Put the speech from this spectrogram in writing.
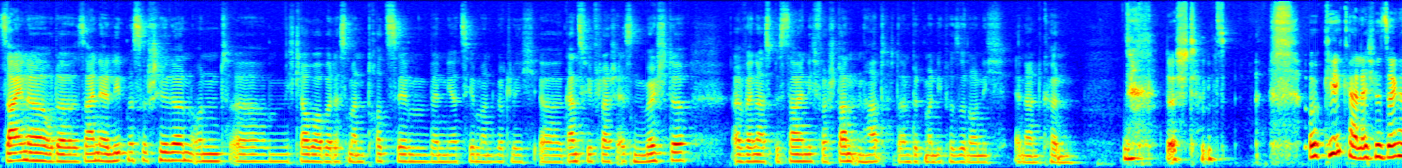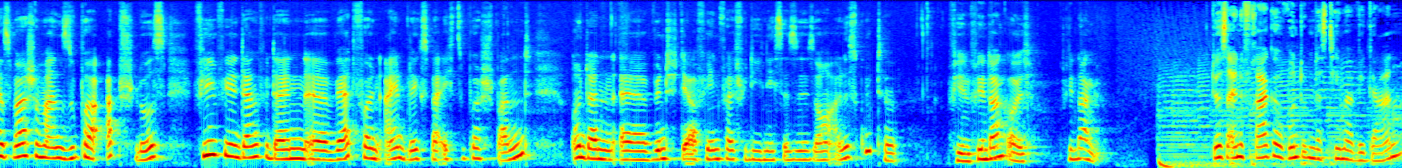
seine oder seine Erlebnisse schildern. Und ähm, ich glaube aber, dass man trotzdem, wenn jetzt jemand wirklich äh, ganz viel Fleisch essen möchte, äh, wenn er es bis dahin nicht verstanden hat, dann wird man die Person auch nicht ändern können. das stimmt. Okay, Carla, ich würde sagen, das war schon mal ein super Abschluss. Vielen, vielen Dank für deinen äh, wertvollen Einblick. Es war echt super spannend. Und dann äh, wünsche ich dir auf jeden Fall für die nächste Saison alles Gute. Vielen, vielen Dank euch. Vielen Dank. Du hast eine Frage rund um das Thema Vegan?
